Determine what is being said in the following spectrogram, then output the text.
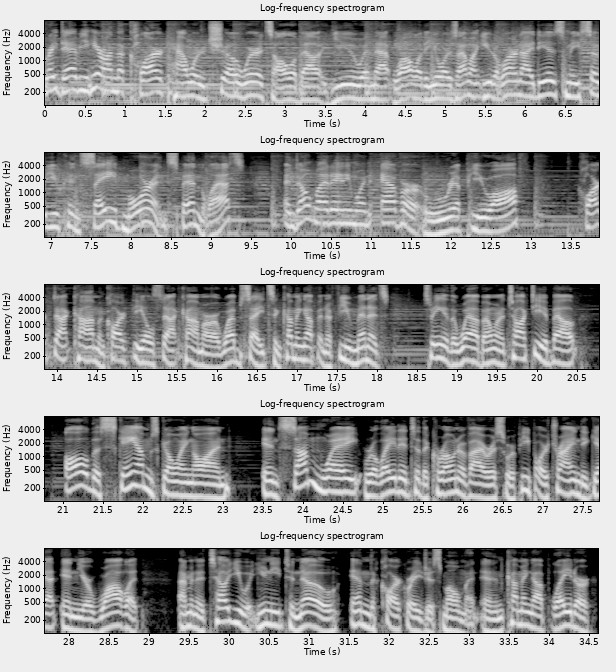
Great to have you here on the Clark Howard Show, where it's all about you and that wallet of yours. I want you to learn ideas from me so you can save more and spend less. And don't let anyone ever rip you off. Clark.com and ClarkDeals.com are our websites. And coming up in a few minutes, speaking of the web, I want to talk to you about all the scams going on in some way related to the coronavirus where people are trying to get in your wallet. I'm going to tell you what you need to know in the Clark Rageous moment. And coming up later,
